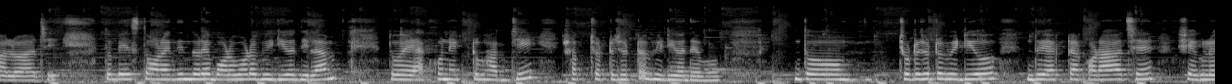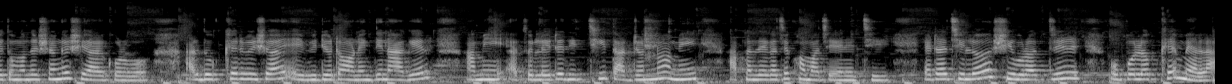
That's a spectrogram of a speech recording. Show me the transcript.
ভালো আছি। তো বেশ, তো অনেক দিন ধরে বড় বড় ভিডিও দিলাম। তো এখন একটু ভাবছি, সব ছোট্ট ছোট্ট ভিডিও দেব। তো ছোট ছোট ভিডিও দু একটা করা আছে, সেগুলোই তোমাদের সঙ্গে শেয়ার করব। আর দুঃখের বিষয়, এই ভিডিওটা অনেক দিন আগের, আমি এত লেটে দিচ্ছি, তার জন্য আমি আপনাদের কাছে ক্ষমা চেয়ে নিচ্ছি এটা ছিল শিবরাত্রির উপলক্ষে মেলা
